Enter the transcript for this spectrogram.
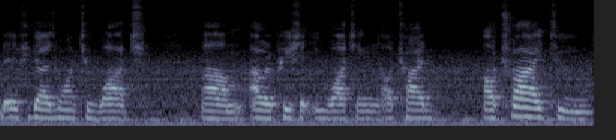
if you guys want to watch. Um, I would appreciate you watching. I'll try I'll try to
